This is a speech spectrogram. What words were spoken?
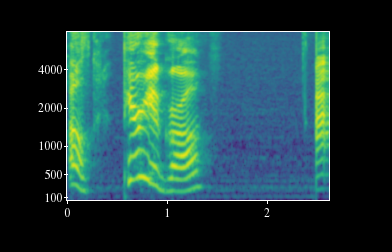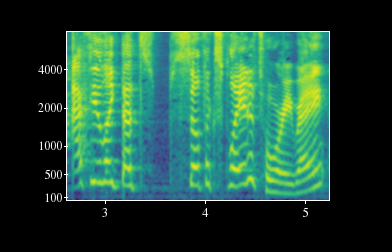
Oh, period, girl. I, I feel like that's self explanatory, right?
